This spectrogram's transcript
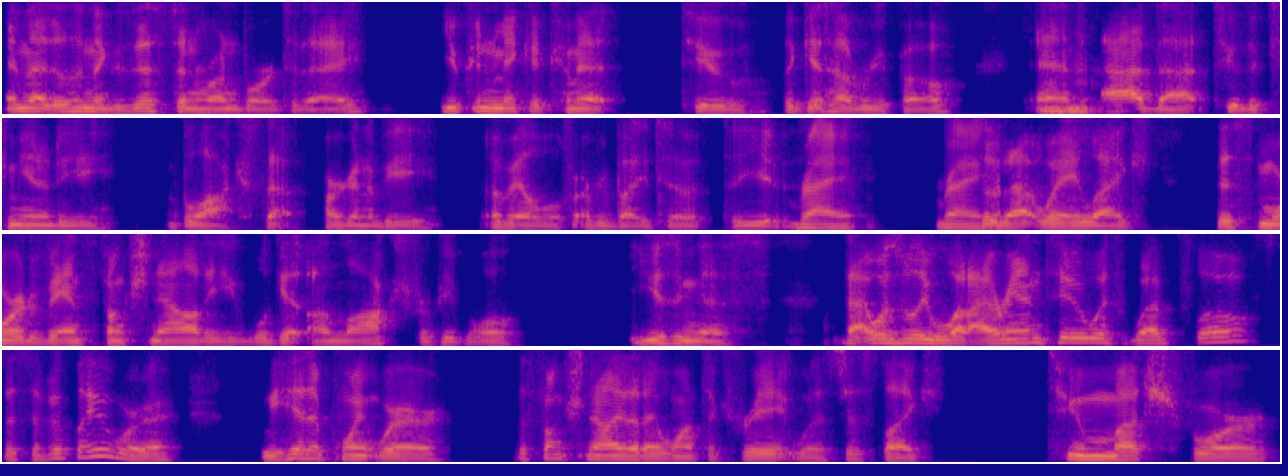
and that doesn't exist in Runboard today, you can make a commit to the GitHub repo and Mhm. add that to the community blocks that are going to be available for everybody to to use. Right. Right. So that way, like this more advanced functionality will get unlocked for people using this. That was really what I ran into with Webflow specifically, where we hit a point where the functionality that I want to create was just like too much for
